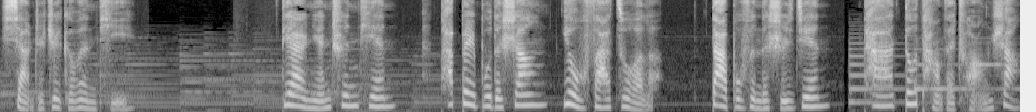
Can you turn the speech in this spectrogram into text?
想着这个问题。第二年春天，他背部的伤又发作了，大部分的时间他都躺在床上。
